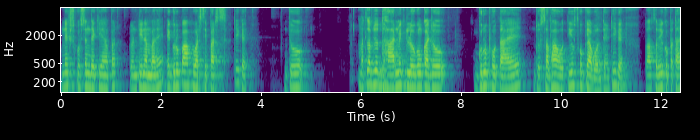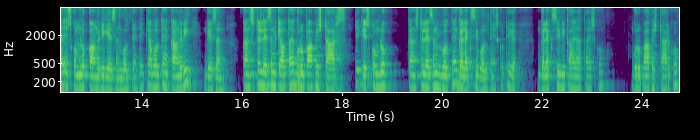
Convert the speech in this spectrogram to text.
नेक्स्ट क्वेश्चन देखिए यहाँ पर ट्वेंटी नंबर है ए ग्रुप ऑफ़ वर्शिपर्स ठीक है? जो मतलब जो धार्मिक लोगों का जो ग्रुप होता है जो सभा होती है, उसको क्या बोलते हैं, ठीक है? तो आप सभी को पता है, इसको हम लोग कांग्रीगेशन बोलते हैं, ठीक? क्या बोलते हैं? कांग्रीगेशन। कंस्टलेशन क्या होता है? ग्रुप ऑफ़ स्टार्स, ठीक है? इसको हम लोग कंस्टलेशन भी बोलते हैं, गैलेक्सी बोलते हैं इसको, ठीक है? गैलेक्सी भी कहा जाता है इसको, ग्रुप ऑफ़ स्टार को।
